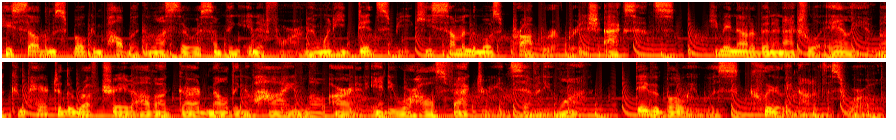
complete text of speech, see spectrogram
He seldom spoke in public unless there was something in it for him, and when he did speak, he summoned the most proper of British accents. He may not have been an actual alien, but compared to the rough trade avant garde melding of high and low art at Andy Warhol's factory in 71, David Bowie was clearly not of this world.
